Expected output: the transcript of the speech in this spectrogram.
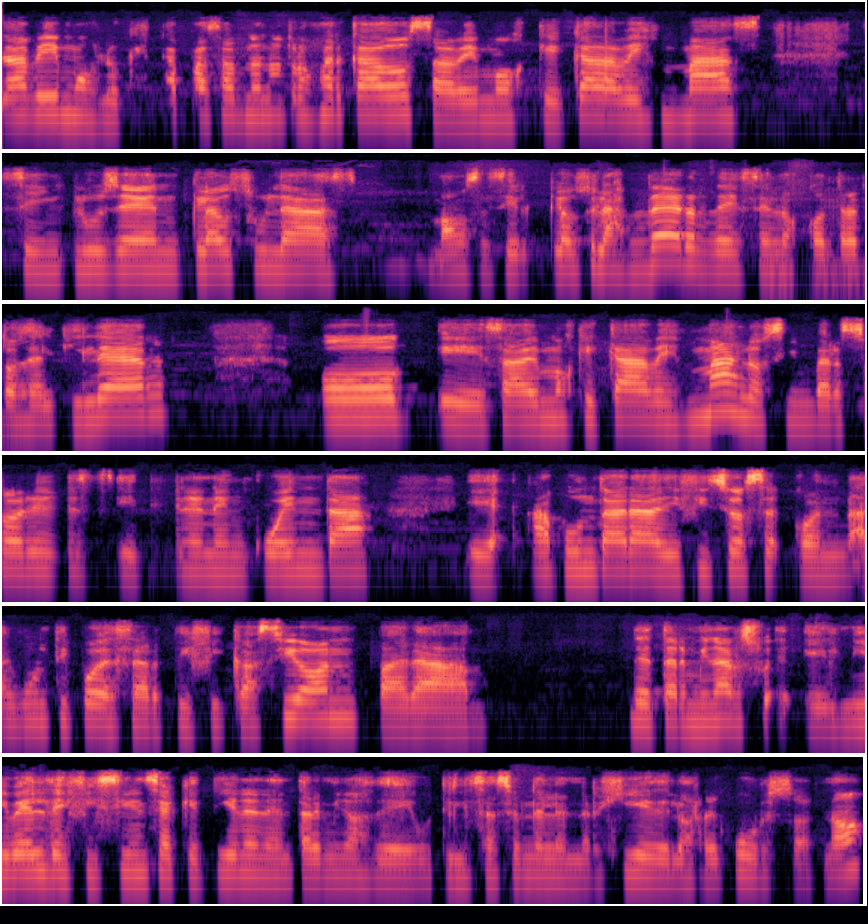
ya vemos lo que está pasando en otros mercados, sabemos que cada vez más se incluyen cláusulas vamos a decir, cláusulas verdes en los contratos de alquiler, o eh, sabemos que cada vez más los inversores eh, tienen en cuenta eh, apuntar a edificios con algún tipo de certificación para determinar el nivel de eficiencia que tienen en términos de utilización de la energía y de los recursos, ¿no?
